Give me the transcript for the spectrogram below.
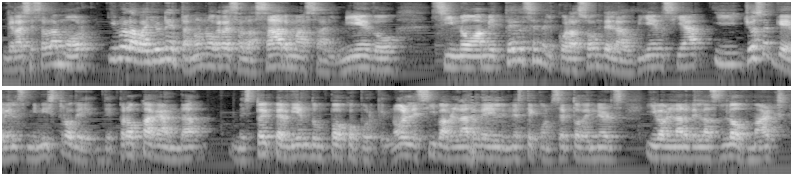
gracias al amor y no a la bayoneta, ¿no? No gracias a las armas, al miedo, sino a meterse en el corazón de la audiencia. Y Joseph Goebbels, ministro de, propaganda, me estoy perdiendo un poco porque no les iba a hablar de él en este concepto de nerds, iba a hablar de las love marks,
